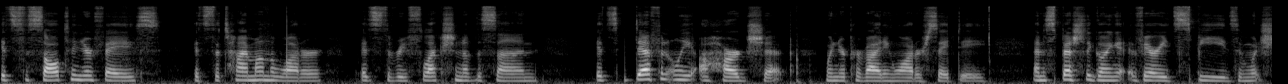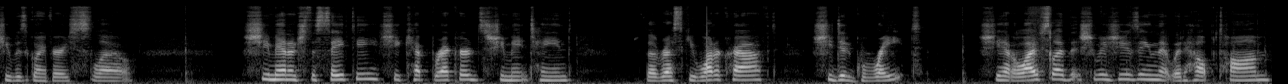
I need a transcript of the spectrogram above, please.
It's the salt in your face, it's the time on the water, it's the reflection of the sun. It's definitely a hardship when you're providing water safety, and especially going at varied speeds in which she was going very slow. She managed the safety, she kept records, she maintained the rescue watercraft. She did great she had a life sled that she was using that would help Tom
